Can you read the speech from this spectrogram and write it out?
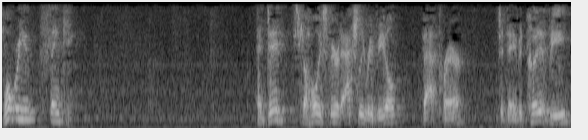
What were you thinking? And did the Holy Spirit actually reveal that prayer to David? Could it be?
